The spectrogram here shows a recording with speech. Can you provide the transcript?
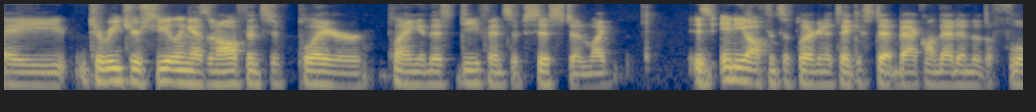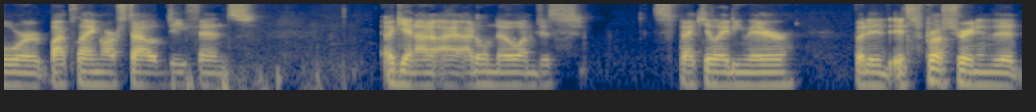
a, to reach your ceiling as an offensive player playing in this defensive system? Like, is any offensive player going to take a step back on that end of the floor by playing our style of defense? Again, I- I, don't know. I'm just speculating there, but it, it's frustrating that,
